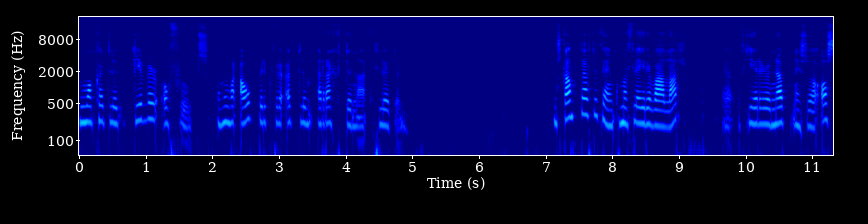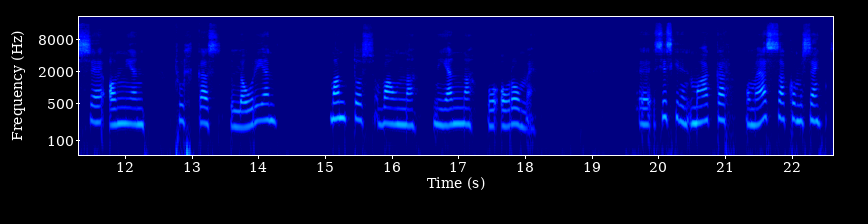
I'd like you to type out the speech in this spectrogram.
Hún var kölluð Giver of Fruits og hún var ábyrg fyrir öllum rektunar hlutum. Hún skamta eftir þeim koma fleiri valar Uh, hér eru nöfn eins og Osse, Onjen, Tulkas, Lórien, Mandos, Vána, Nienna og. Uh, eh, Sískinin Magar og Messa komu senkt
